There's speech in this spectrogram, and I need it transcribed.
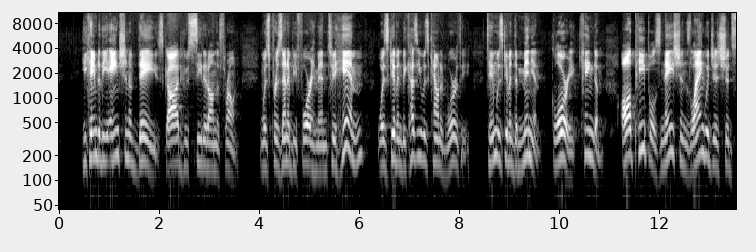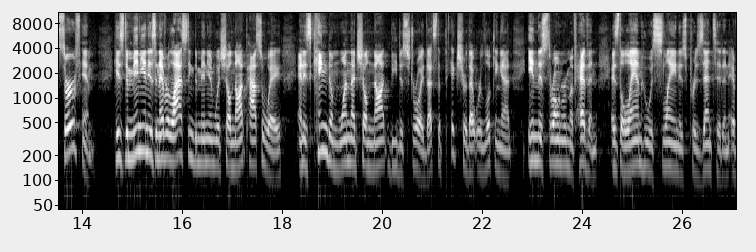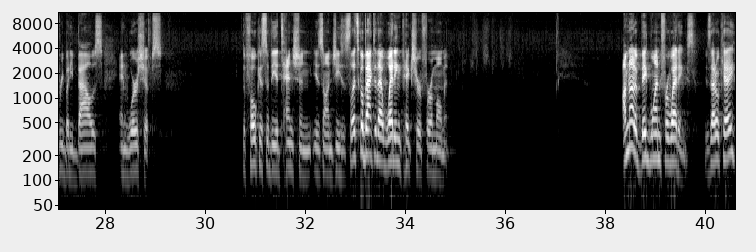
He came to the Ancient of Days, God who's seated on the throne, and was presented before him. And to him was given, because he was counted worthy, to him was given dominion, glory, kingdom. All peoples, nations, languages should serve him. His dominion is an everlasting dominion which shall not pass away, and his kingdom one that shall not be destroyed. That's the picture that we're looking at in this throne room of heaven as the Lamb who was slain is presented and everybody bows and worships. The focus of the attention is on Jesus. Let's go back to that wedding picture for a moment. I'm not a big one for weddings. Is that okay?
